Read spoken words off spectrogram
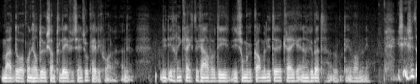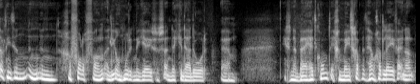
Maar door gewoon heel deugzaam te leven zijn ze ook heilig geworden. En eh, niet iedereen krijgt de gave die, die sommige karmelieten krijgen in hun gebed op een of andere manier. Is, is het ook niet een, een, een gevolg van die ontmoeting met Jezus en dat je daardoor... Um, in zijn nabijheid komt, in gemeenschap met hem gaat leven en dan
